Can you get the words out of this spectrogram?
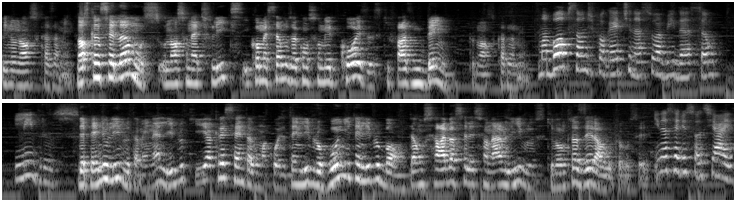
e no nosso casamento. Nós cancelamos o nosso Netflix e começamos a consumir coisas que fazem bem para o nosso casamento. Uma boa opção de foguete na sua vida são Livros. Depende do livro também, né? Livro que acrescenta alguma coisa. Tem livro ruim e tem livro bom. Então saiba selecionar livros que vão trazer algo para você. E nas redes sociais,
